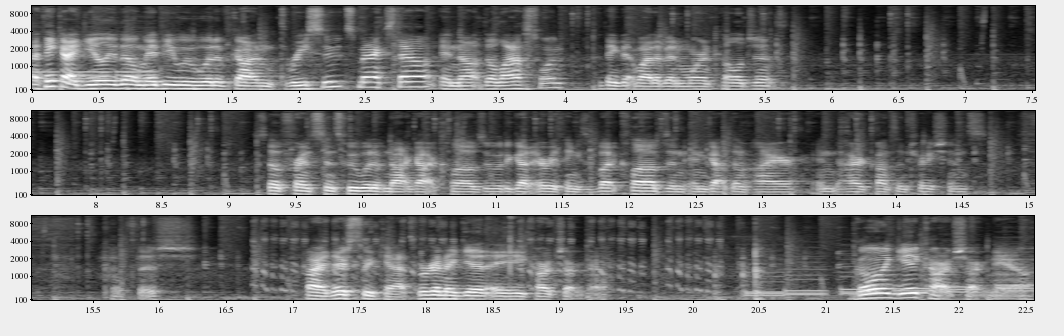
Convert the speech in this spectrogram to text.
I think ideally though, maybe we would have gotten three suits maxed out and not the last one. I think that might have been more intelligent. So for instance, we would have not got clubs. We would have got everything's but clubs and, and got them higher in higher concentrations. fish. All right, there's three cats. We're gonna get a card shark now. Going to get a card shark now.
